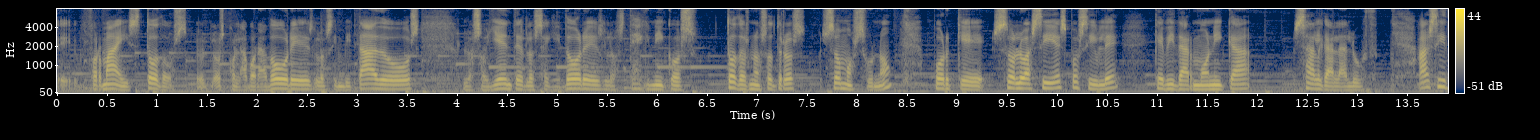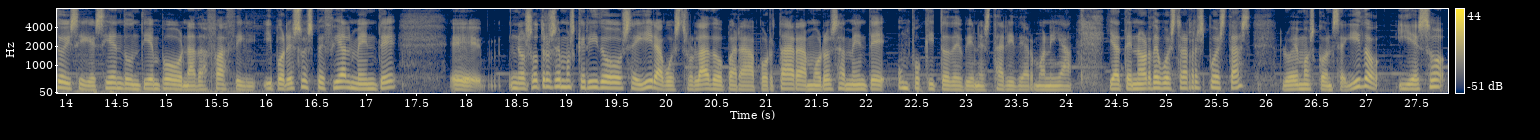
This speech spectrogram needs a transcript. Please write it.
eh, formáis todos, los colaboradores, los invitados, los oyentes, los seguidores, los técnicos. Todos nosotros somos uno, porque solo así es posible que Vida Armónica salga a la luz. Ha sido y sigue siendo un tiempo nada fácil y por eso especialmente Eh, nosotros hemos querido seguir a vuestro lado para aportar amorosamente un poquito de bienestar y de armonía. Y a tenor de vuestras respuestas lo hemos conseguido y eso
